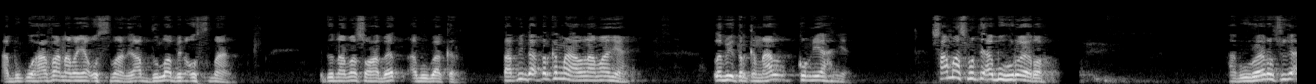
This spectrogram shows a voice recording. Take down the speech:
Abu Kuhafa namanya Utsman. Ya, Abdullah bin Utsman. Itu nama sahabat Abu Bakar. Tapi tidak terkenal namanya. Lebih terkenal kunyahnya. Sama seperti Abu Hurairah. Abu Hurairah juga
